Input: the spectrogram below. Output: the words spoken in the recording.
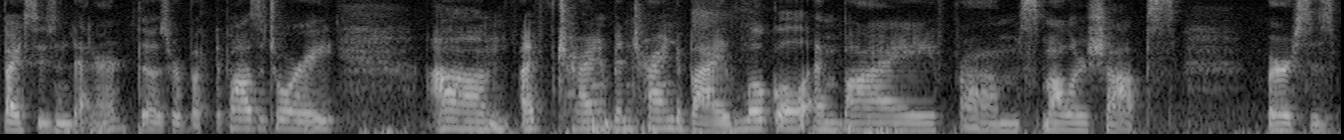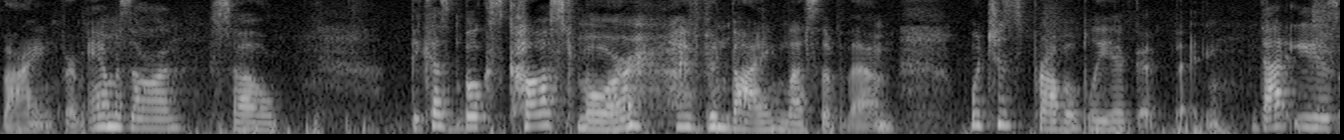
by Susan Dennard those were book depository um, I've tried, been trying to buy local and buy from smaller shops versus buying from Amazon. So because books cost more, I've been buying less of them, which is probably a good thing. That is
